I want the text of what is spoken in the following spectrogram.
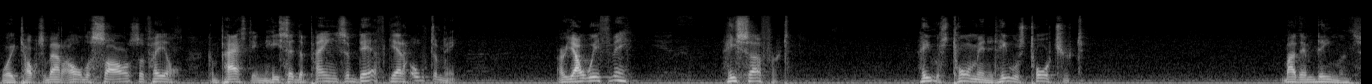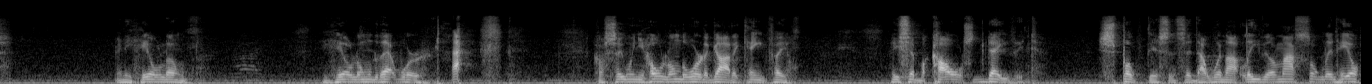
where he talks about all the sorrows of hell compassed. He said, The pains of death get hold of me. Are y'all with me? He suffered. He was tormented. He was tortured by them demons. And he held on. He held on to that word. Because, see, when you hold on to the word of God, it can't fail. He said, Because David spoke this and said, I will not leave my soul in hell,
